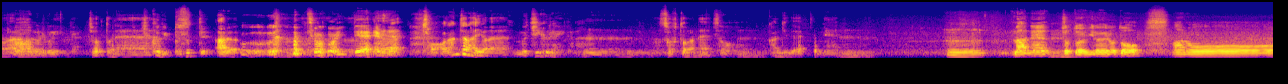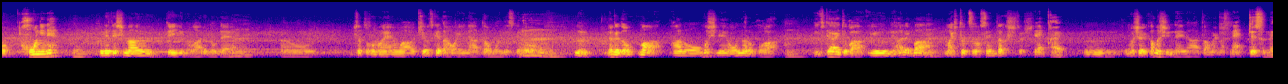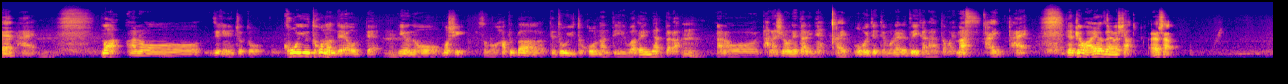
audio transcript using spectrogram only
ああ無理無理ちょっとね。手首ブスって。ある。うーってもいってみたいなね。冗談じゃないよね。ムチぐらいかな、うん。ソフトなね、そう。うん、感じで、ね。うん。うん。まあね、うん。ちょっといろいろとあのー法にね触れてしまうっていうのがあるので、あのちょっとその辺は気をつけた方がいいなと思うんですけど、うん。だけどまああのもしね女の子が行きたいとか言うんであれば、うまあ一つの選択肢として、はい。うん、面白いかもしれないなと思いますね。ですね。はい、まああのーぜひねちょっとこういうとこなんだよっていうのをもしそのハプバーってどういうとこなんていう話題になったら、うん。あの話のネタにねはい。覚えておいてもらえるといいかなと思います。はい。ありがとうはい。では今日はありがとうございました。ございました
